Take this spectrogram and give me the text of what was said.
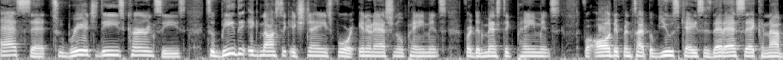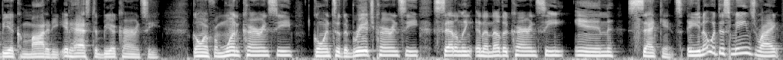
asset to bridge these currencies to be the agnostic exchange for international payments, for domestic payments, for all different type of use cases, that asset cannot be a commodity. It has to be a currency. Going from one currency, going to the bridge currency, settling in another currency in seconds. And you know what this means, right?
